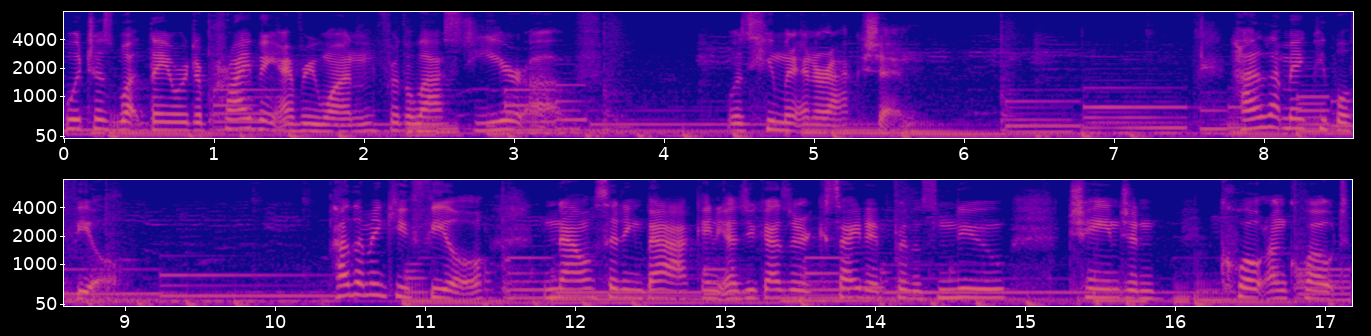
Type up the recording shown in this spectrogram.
which is what they were depriving everyone for the last year of was human interaction. How does that make people feel? How does that make you feel now sitting back and as you guys are excited for this new change in quote unquote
